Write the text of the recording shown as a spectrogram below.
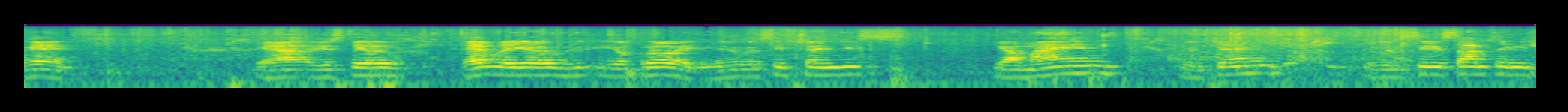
again. Yeah, you still, every year you're growing. You will see changes. Your mind will change. You will see something,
